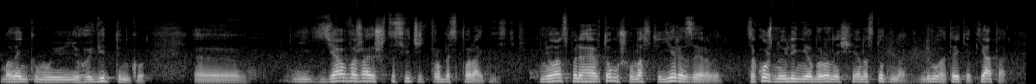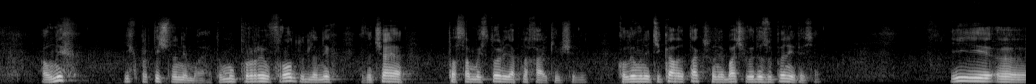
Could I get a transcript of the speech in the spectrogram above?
маленькому його відтинку. Е, Я вважаю, що це свідчить про безпорадність. Нюанс полягає в тому, що у нас то є резерви. За кожною лінією оборони ще є наступна, друга, третя, п'ята. А в них їх практично немає. Тому прорив фронту для них означає та сама історія, як на Харківщині, коли вони тікали так, що не бачили, де зупинитися. І е,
